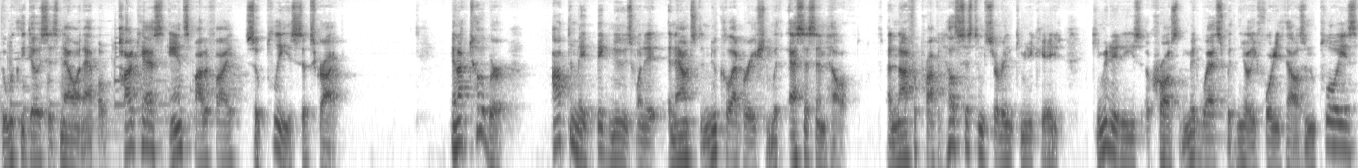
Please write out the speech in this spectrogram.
the Weekly Dose is now on Apple Podcasts and Spotify, so please subscribe. In October, Optum made big news when it announced a new collaboration with SSM Health, a not for profit health system serving communities across the Midwest with nearly 40,000 employees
